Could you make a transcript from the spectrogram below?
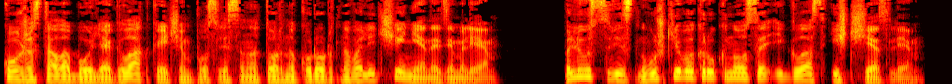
Кожа стала более гладкой, чем после санаторно-курортного лечения на Земле Плюс веснушки вокруг носа и глаз исчезли.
